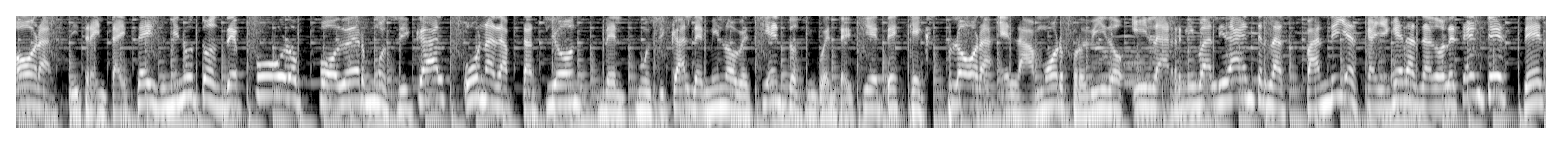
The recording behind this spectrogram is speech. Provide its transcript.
horas y 36 minutos de puro poder musical, una adaptación del musical de 1957 que explora el amor prohibido y la rivalidad entre las pandillas callejeras de adolescentes de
